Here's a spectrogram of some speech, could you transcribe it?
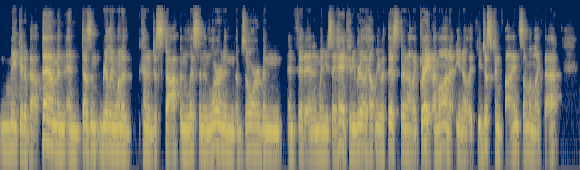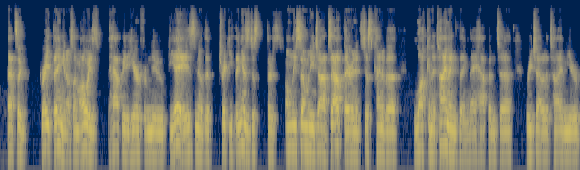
make it about them and, and doesn't really want to kind of just stop and listen and learn and absorb and, and fit in. And when you say, hey, could you really help me with this? They're not like, great, I'm on it. You know, if you just can find someone like that, that's a great thing. You know, so I'm always happy to hear from new PAs. You know, the tricky thing is just there's only so many jobs out there and it's just kind of a luck and a timing thing. They happen to reach out at a time you're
